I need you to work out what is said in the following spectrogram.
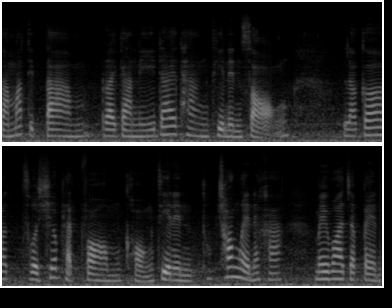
สามารถติดตามรายการนี้ได้ทาง TNN 2 แล้วก็โซเชียลแพลตฟอร์มของ TNN ทุกช่องเลยนะคะ ไม่ว่าจะเป็น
